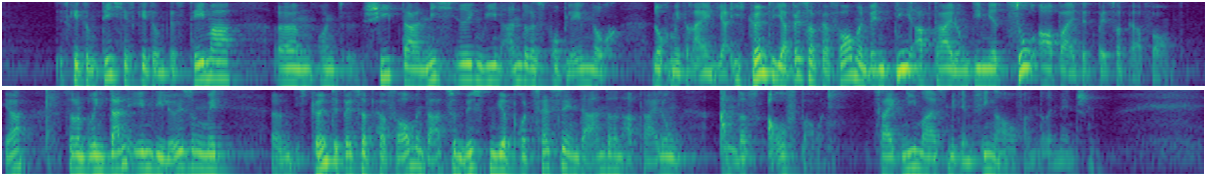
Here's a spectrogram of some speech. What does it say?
Es geht um dich, es geht um das Thema ähm, und schieb da nicht irgendwie ein anderes Problem noch, noch mit rein. Ja, ich könnte ja besser performen, wenn die Abteilung, die mir zuarbeitet, besser performt. Ja, sondern bringt dann eben die Lösung mit, ähm, ich könnte besser performen, dazu müssten wir Prozesse in der anderen Abteilung anders aufbauen. Zeig niemals mit dem Finger auf andere Menschen.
